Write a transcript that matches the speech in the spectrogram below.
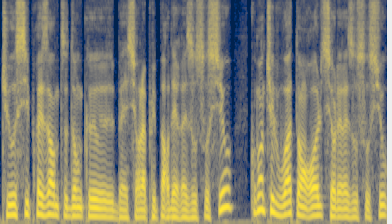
Tu es aussi présente donc euh, ben, sur la plupart des réseaux sociaux. Comment tu le vois ton rôle sur les réseaux sociaux?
